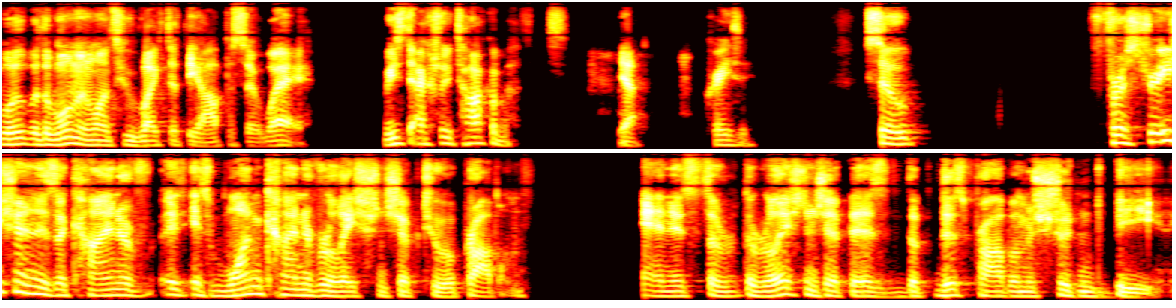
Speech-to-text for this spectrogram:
with a woman once who liked it the opposite way. We used to actually talk about this. Yeah, crazy. So frustration is a kind of it's one kind of relationship to a problem and it's the the relationship is the, this problem shouldn't be.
